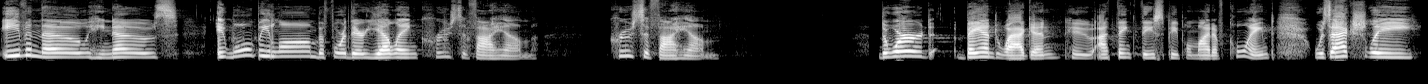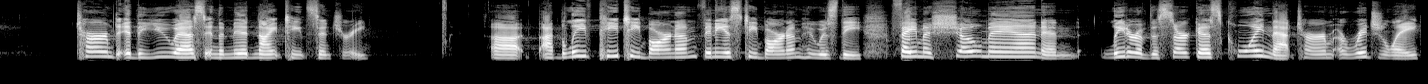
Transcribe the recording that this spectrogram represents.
even though he knows it won't be long before they're yelling, Crucify him! Crucify him! The word bandwagon, who I think these people might have coined, was actually termed in the U.S. in the mid 19th century. Uh, I believe P.T. Barnum, Phineas T. Barnum, who was the famous showman and leader of the circus, coined that term originally,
